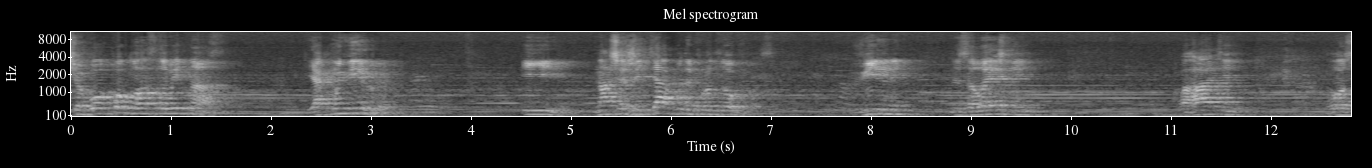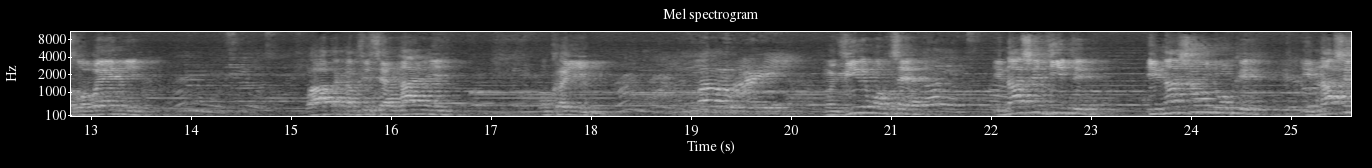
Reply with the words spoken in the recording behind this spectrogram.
що Бог поблагословить нас, як ми віруємо. І наше життя буде продовжуватися. Вільний, незалежний, багатий, благословенний, багатоконфесіональній Україні. Ми віримо в це. І наші діти, і наші онуки, і наші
